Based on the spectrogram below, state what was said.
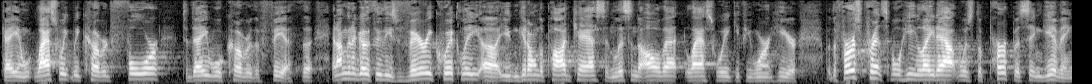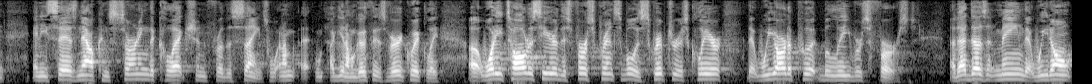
Okay, and last week we covered four Today we'll cover the fifth. Uh, and I'm going to go through these very quickly. Uh, you can get on the podcast and listen to all that last week if you weren't here. But the first principle he laid out was the purpose in giving. And he says, now concerning the collection for the saints. I'm, uh, again, I'm going to go through this very quickly. Uh, what he taught us here, this first principle, is Scripture is clear that we are to put believers first. Now, that doesn't mean that we don't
